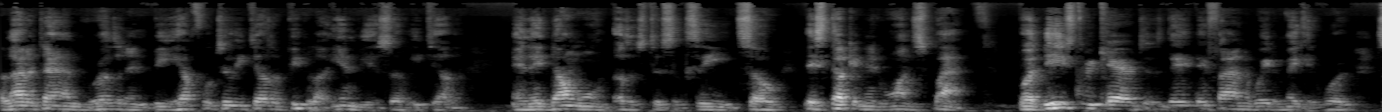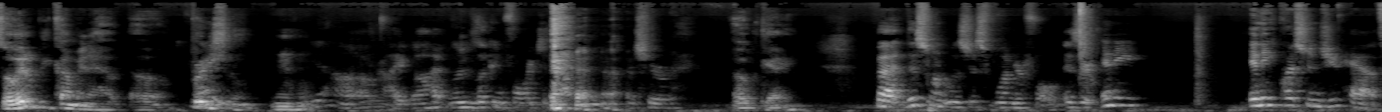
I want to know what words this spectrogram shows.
a lot of times rather than be helpful to each other, people are envious of each other and they don't want others to succeed. So they're stuck in that one spot. But these three characters, they, they find a way to make it work. So it'll be coming out uh, pretty Great. soon. hmm Yeah. All right. right. Well, we're looking forward to that one, for sure. Okay. But this one was just wonderful. Is there any any questions you have,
